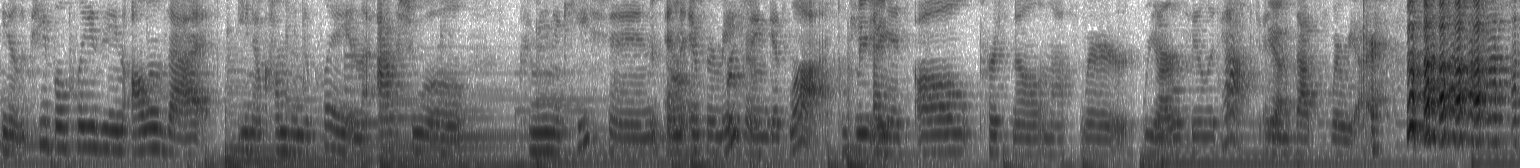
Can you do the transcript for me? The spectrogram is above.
you know, the people pleasing, all of that, you know, comes into play in the actual communication It's and the information broken. gets lost. Completely. And it's all personal and that's where We people are. feel attacked. And Yeah. that's where we are.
